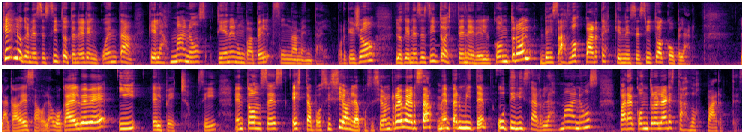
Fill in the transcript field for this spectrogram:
¿Qué es lo que necesito tener en cuenta? Que las manos tienen un papel fundamental, porque yo lo que necesito es tener el control de esas dos partes que necesito acoplar la cabeza o la boca del bebé y el pecho. ¿sí? Entonces, esta posición, la posición reversa, me permite utilizar las manos para controlar estas dos partes.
